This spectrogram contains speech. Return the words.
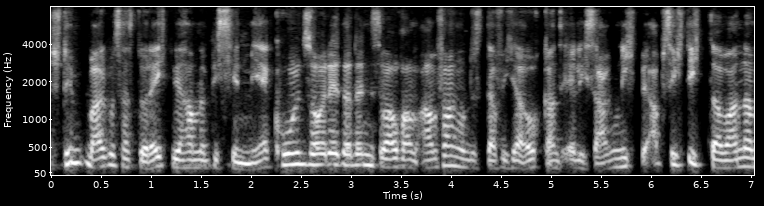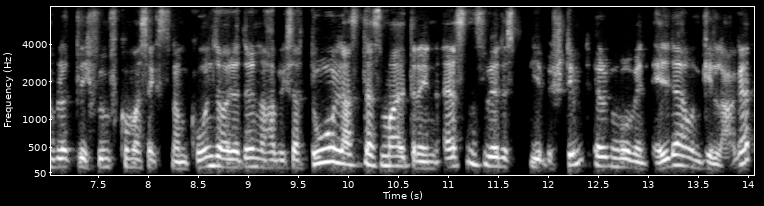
Stimmt, Markus, hast du recht. Wir haben ein bisschen mehr Kohlensäure da drin das war auch am Anfang, und das darf ich ja auch ganz ehrlich sagen, nicht beabsichtigt. Da waren dann plötzlich 5,6 Gramm Kohlensäure drin. Da habe ich gesagt, du lass das mal drin. Erstens wird das Bier bestimmt irgendwo wenn älter und gelagert.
